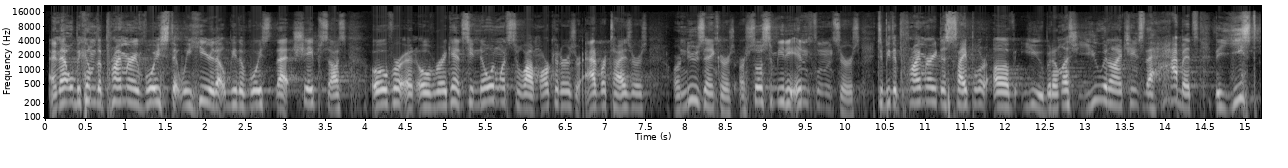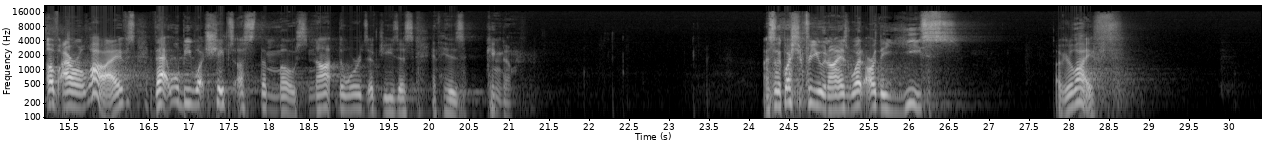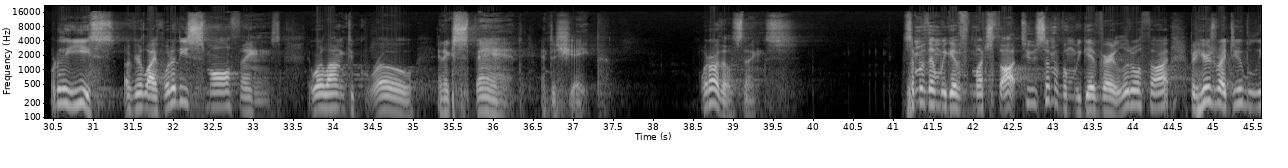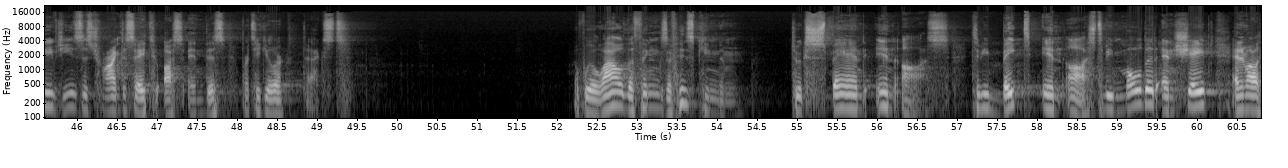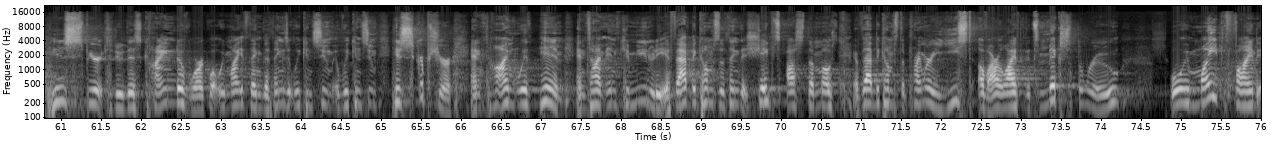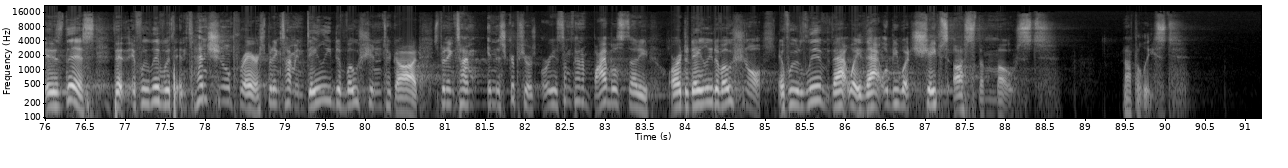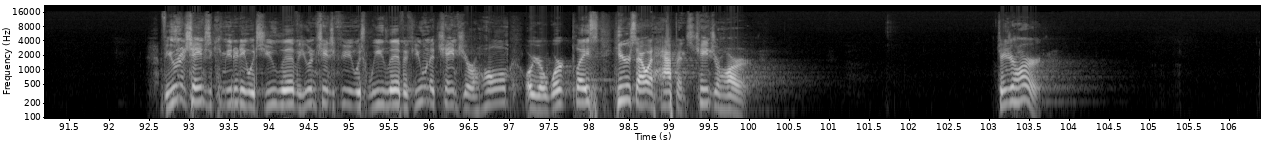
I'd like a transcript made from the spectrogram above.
And that will become the primary voice that we hear. That will be the voice that shapes us over and over again. See, no one wants to allow marketers or advertisers or news anchors or social media influencers to be the primary discipler of you. But unless you and I change the habits, the yeast of our lives, that will be what shapes us the most, not the words of Jesus and his kingdom. And so the question for you and I is what are the yeasts of your life? What are the yeasts of your life? What are these small things that we're allowing to grow and expand and to shape? What are those things? Some of them we give much thought to, some of them we give very little thought. But here's what I do believe Jesus is trying to say to us in this particular text. If we allow the things of his kingdom to expand in us, to be baked in us, to be molded and shaped, and allow His Spirit to do this kind of work, what we might think, the things that we consume, if we consume His Scripture and time with Him and time in community, if that becomes the thing that shapes us the most, if that becomes the primary yeast of our life that's mixed through, what we might find is this that if we live with intentional prayer, spending time in daily devotion to God, spending time in the scriptures, or some kind of Bible study, or a daily devotional, if we live that way, that would be what shapes us the most, not the least. If you want to change the community in which you live, if you want to change the community in which we live, if you want to change your home or your workplace, here's how it happens change your heart. Change your heart.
